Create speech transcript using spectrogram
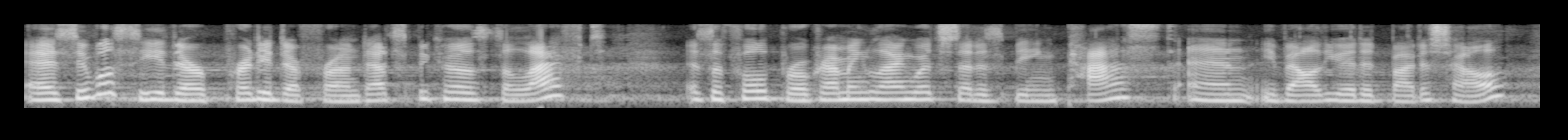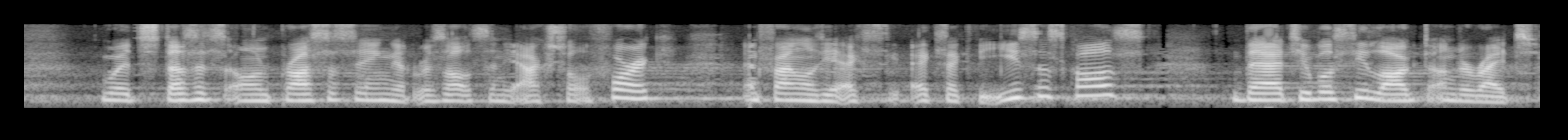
As you will see, they're pretty different. That's because the left is a full programming language that is being passed and evaluated by the shell, which does its own processing that results in the actual fork, and finally the execve syscalls that you will see logged on the right.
